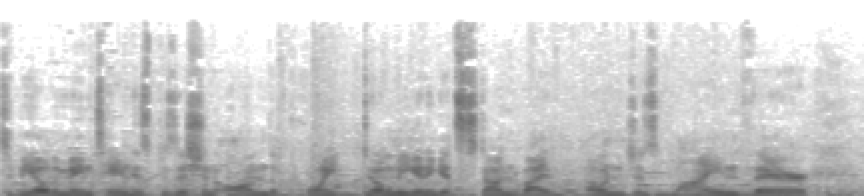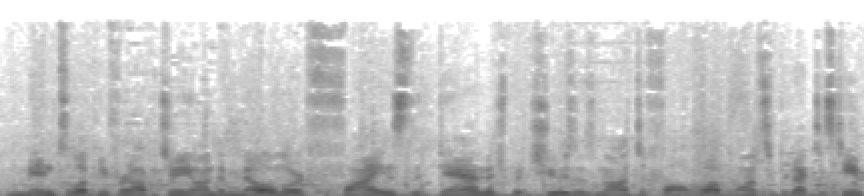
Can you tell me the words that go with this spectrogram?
to be able to maintain his position on the point. Domi going to get stunned by Onage's mind there. Mint looking for an opportunity onto Melonlord, finds the damage but chooses not to follow up, wants to protect his team.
